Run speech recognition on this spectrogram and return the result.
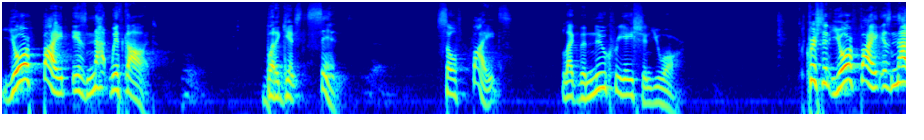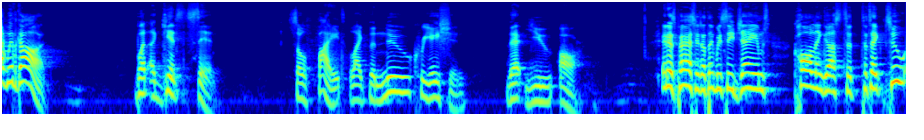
your fight is not with God, but against sin. So fight like the new creation you are. Christian, your fight is not with God, but against sin. So fight like the new creation that you are. In this passage, I think we see James calling us to, to take two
